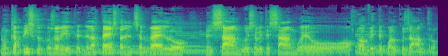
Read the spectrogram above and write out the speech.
non, capisco cosa avete nella testa, nel cervello, nel sangue, se avete sangue o, o avete qualcos'altro,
